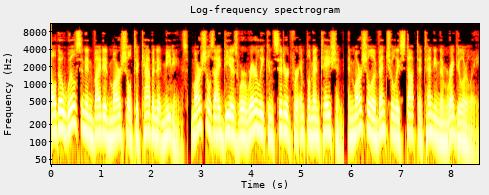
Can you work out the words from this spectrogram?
Although Wilson invited Marshall to cabinet meetings, Marshall's ideas were rarely considered for implementation, and Marshall eventually stopped attending them regularly.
